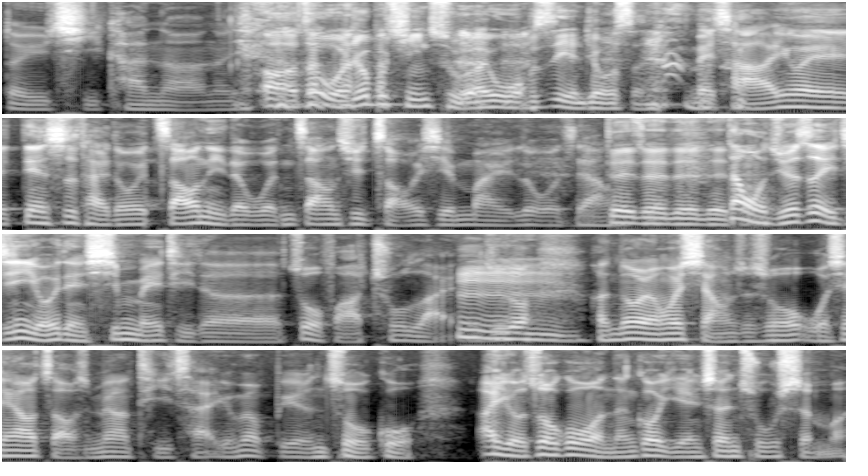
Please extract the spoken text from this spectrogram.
对于期刊啊那些哦，这我就不 清楚了，我不是研究生。没查，因为电视台都会找你的文章去找一些脉络这样。对对对对，但我觉得这已经有一点新媒体的做法出来了，嗯就是说很多人会想着说，我现在要找什么样的题材，有没有别人做过啊？有做过，我能够延伸出什么？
